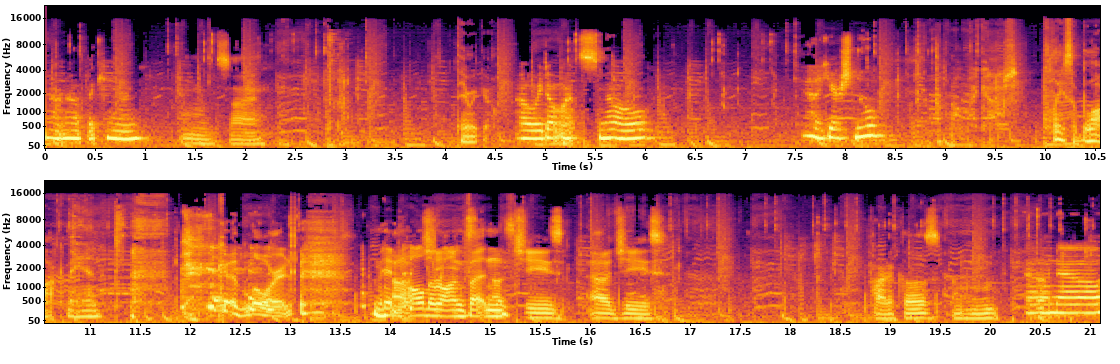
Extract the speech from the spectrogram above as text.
I don't know if I can. Mm, sorry. There we go. Oh, we don't want snow. Yeah, out of here, snow. Oh my gosh, place a block, man. Good lord, I'm hitting Oh, all the wrong buttons. Oh jeez. Oh jeez. Particles. hmm Oh no.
